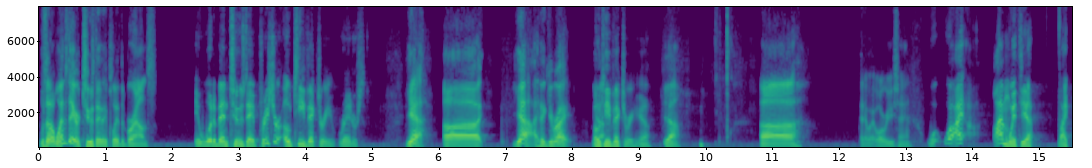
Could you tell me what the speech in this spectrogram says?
was that a Wednesday or Tuesday? They played the Browns. it would have been Tuesday. Pretty sure OT victory Raiders. Yeah, uh, yeah, I think you're right. Yeah. OT victory. Yeah. Yeah. Uh, anyway, what were you saying? Well, well, I I'm with you. Like,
